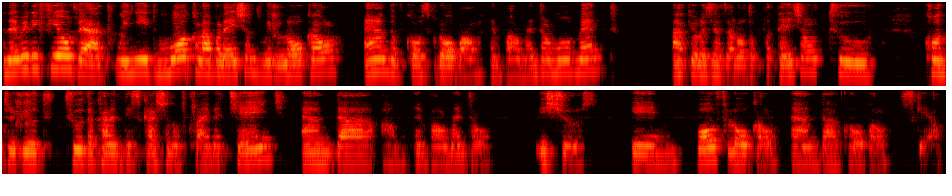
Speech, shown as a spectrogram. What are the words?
And I really feel that we need more collaborations with local and of course, global environmental movement. Archaeology has a lot of potential to contribute to the current discussion of climate change and uh, um, environmental issues in both local and uh, global scale.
